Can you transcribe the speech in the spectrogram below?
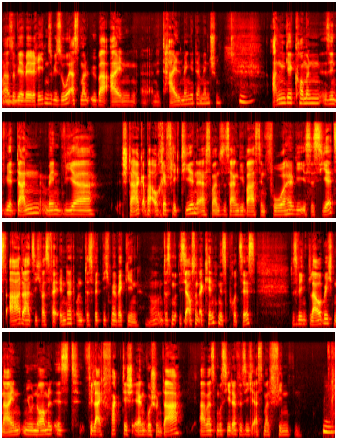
Also wir, wir reden sowieso erstmal über ein, äh, eine Teilmenge der Menschen. Mhm. Angekommen sind wir dann, wenn wir stark aber auch reflektieren, erstmal zu sagen, wie war es denn vorher, wie ist es jetzt? Ah, da hat sich was verändert und das wird nicht mehr weggehen. Und das ist ja auch so ein Erkenntnisprozess. Deswegen glaube ich, nein, New Normal ist vielleicht faktisch irgendwo schon da, aber es muss jeder für sich erstmal finden. Mhm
